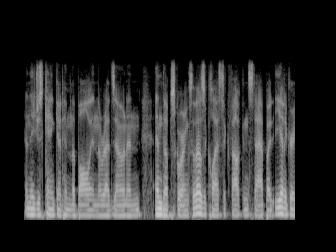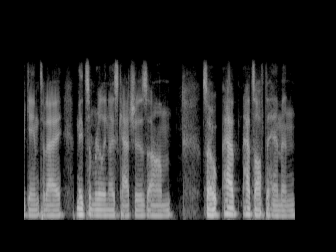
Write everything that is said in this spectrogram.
and they just can't get him the ball in the red zone and end up scoring. So that was a classic Falcon stat. But he had a great game today. Made some really nice catches. Um, so hat, hats off to him. And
